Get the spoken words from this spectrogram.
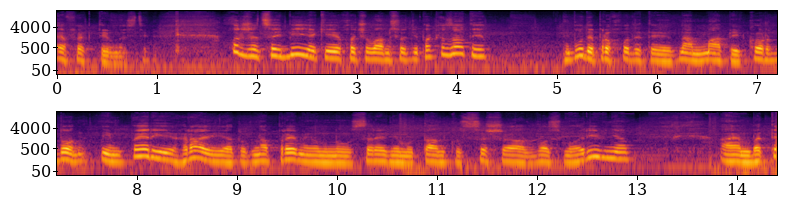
ефективності. Отже, цей бій, який я хочу вам сьогодні показати, буде проходити на мапі Кордон Імперії. Граю я тут на преміумну середньому танку з США 8 рівня АМБТ.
